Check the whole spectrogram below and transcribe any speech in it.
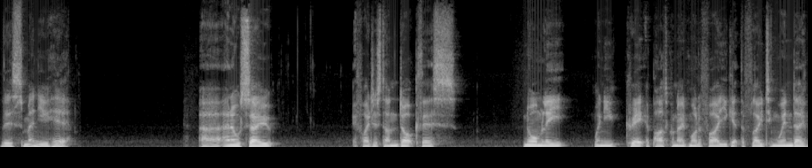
this menu here. Uh, and also, if I just undock this, normally when you create a particle node modifier, you get the floating window.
